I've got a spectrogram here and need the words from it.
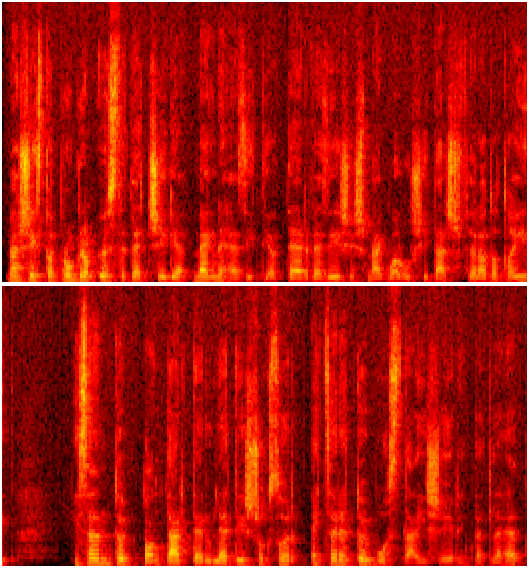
Másrészt a program összetettsége megnehezíti a tervezés és megvalósítás feladatait, hiszen több tantárterület és sokszor egyszerre több osztály is érintett lehet,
